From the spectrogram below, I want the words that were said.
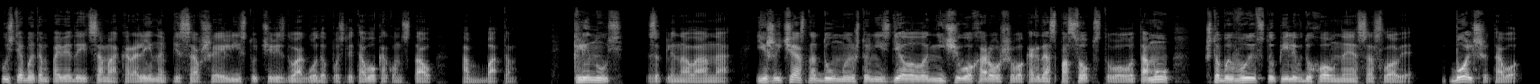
Пусть об этом поведает сама Каролина, писавшая Листу через два года после того, как он стал аббатом. «Клянусь», — заклинала она, — «ежечасно думаю, что не сделала ничего хорошего, когда способствовала тому, чтобы вы вступили в духовное сословие. Больше того,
